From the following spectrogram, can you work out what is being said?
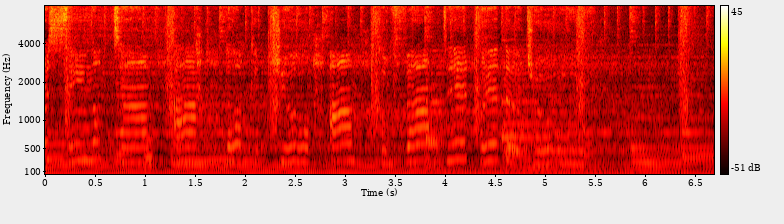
Every single time I look at you, I'm confounded with the truth.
